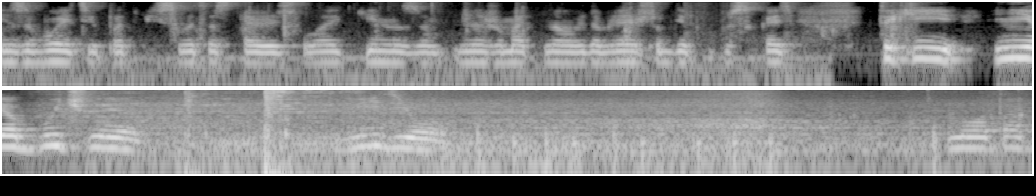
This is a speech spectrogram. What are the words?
не забывайте подписываться, ставить лайки, нажимать на уведомления, чтобы не пропускать такие необычные видео. Ну а так,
